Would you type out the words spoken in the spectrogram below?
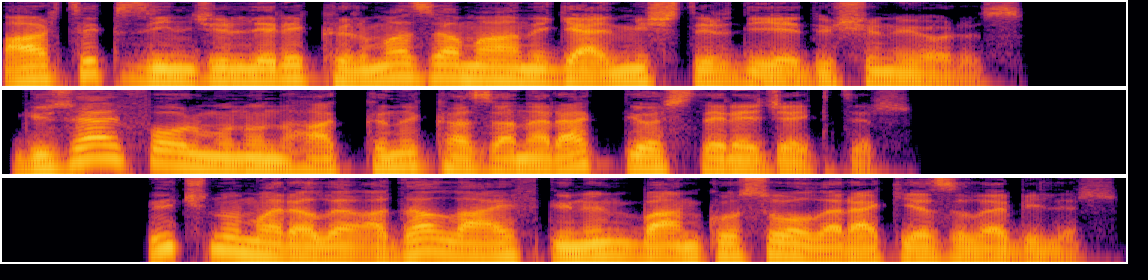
Artık zincirleri kırma zamanı gelmiştir diye düşünüyoruz. Güzel formunun hakkını kazanarak gösterecektir. 3 numaralı ada Life günün bankosu olarak yazılabilir.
